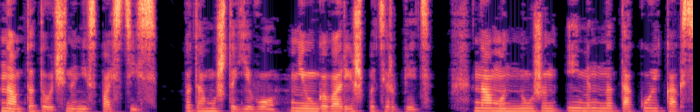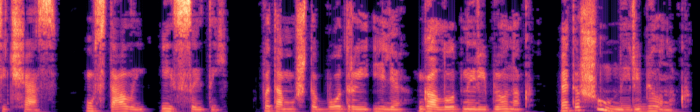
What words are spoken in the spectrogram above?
нам-то точно не спастись, потому что его не уговоришь потерпеть. Нам он нужен именно такой, как сейчас, усталый и сытый, потому что бодрый или голодный ребенок — это шумный ребенок.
